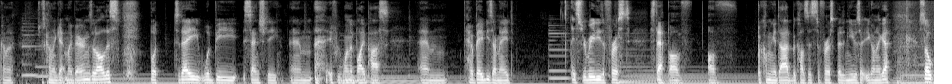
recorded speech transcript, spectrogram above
kind of just kind of getting my bearings with all this, but today would be essentially um, if we want to bypass um, how babies are made. It's really the first step of of becoming a dad because it's the first bit of news that you're gonna get. So,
